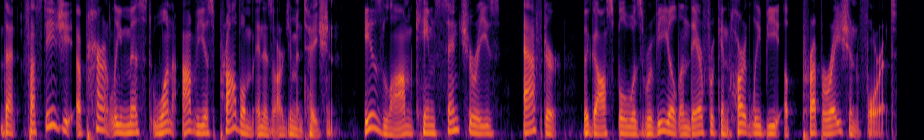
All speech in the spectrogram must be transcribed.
that Fastiggi apparently missed one obvious problem in his argumentation. Islam came centuries after the gospel was revealed and therefore can hardly be a preparation for it.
